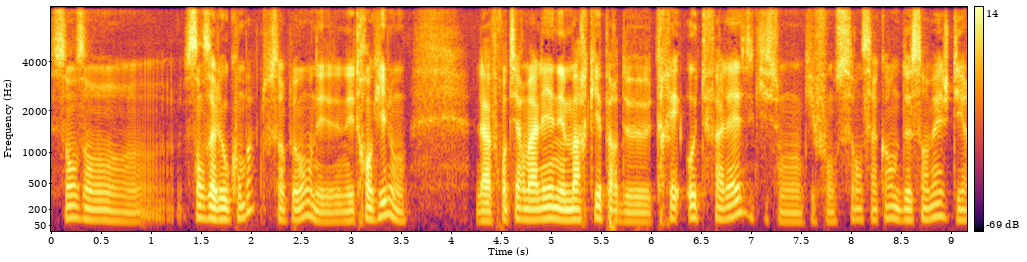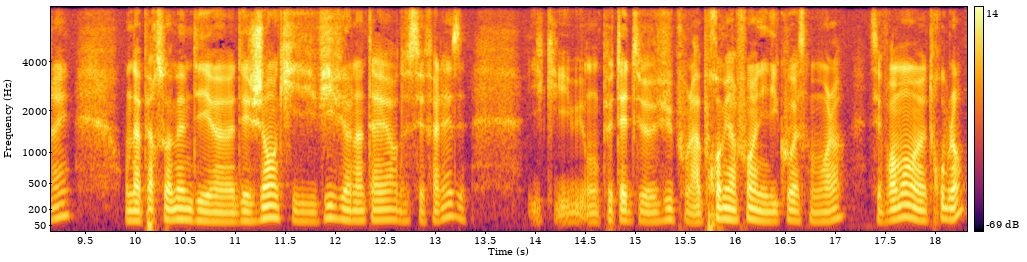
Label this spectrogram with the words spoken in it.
sans sans aller au combat, tout simplement. On est, tranquille. la frontière malienne est marquée par de très hautes falaises qui sont qui font 150, 200 mètres, je dirais. On aperçoit même des, des gens qui vivent à l'intérieur de ces falaises qui ont peut-être vu pour la première fois un hélico à ce moment-là. C'est vraiment euh, troublant.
